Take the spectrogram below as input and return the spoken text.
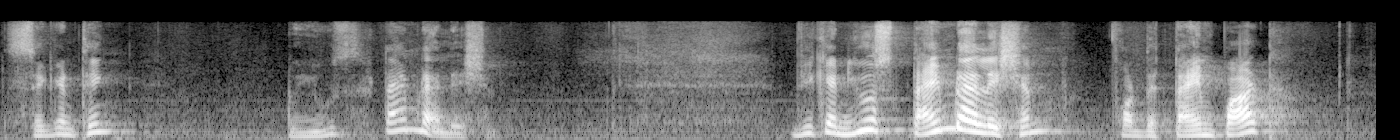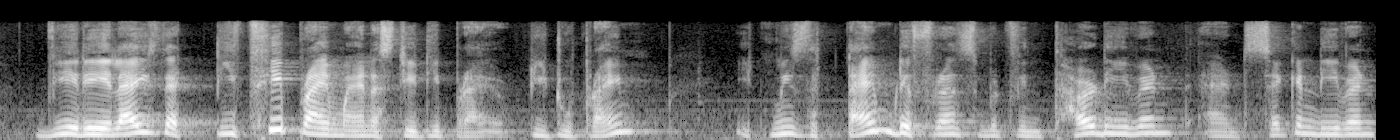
Second thing to use time dilation. We can use time dilation for the time part. We realize that T 3 prime minus T T prime T 2 prime it means the time difference between third event and second event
